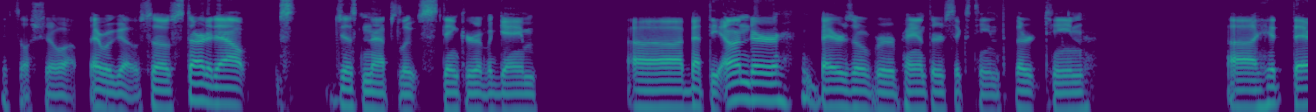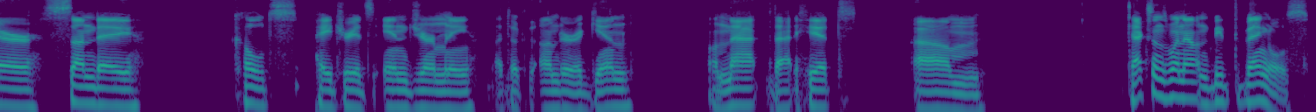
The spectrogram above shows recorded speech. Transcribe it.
If they'll show up. There we go. So started out just an absolute stinker of a game. Uh I bet the under. Bears over Panthers 16-13. Uh hit there Sunday. Colts Patriots in Germany. I took the under again on that. That hit. Um Texans went out and beat the Bengals.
